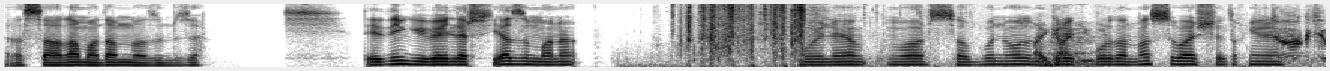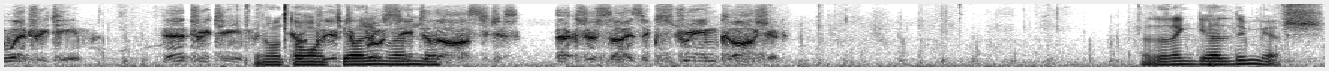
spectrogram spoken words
Ya sağlam adam lazım bize. Dediğim gibi beyler yazın bana. Oynayan varsa bu ne oğlum direkt you. burada nasıl başladık yine? Ben otomatiği to alayım ben de. Ben Zaten geldiğim yer.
